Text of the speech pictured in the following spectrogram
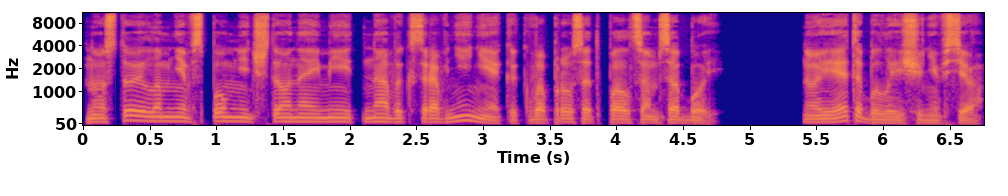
но стоило мне вспомнить, что она имеет навык сравнения, как вопрос отпал сам собой. Но и это было еще не все.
